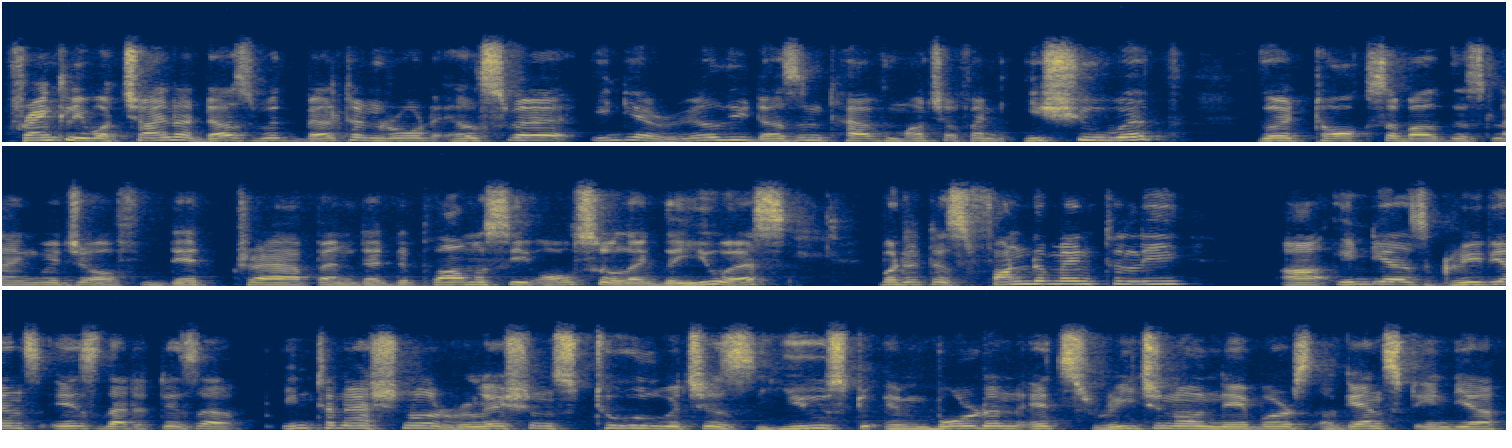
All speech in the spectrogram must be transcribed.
Frankly, what China does with Belt and Road elsewhere, India really doesn't have much of an issue with it talks about this language of debt trap and debt diplomacy also like the us but it is fundamentally uh, india's grievance is that it is a international relations tool which is used to embolden its regional neighbors against india.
